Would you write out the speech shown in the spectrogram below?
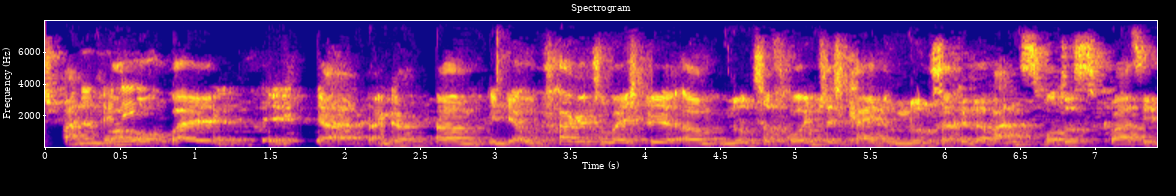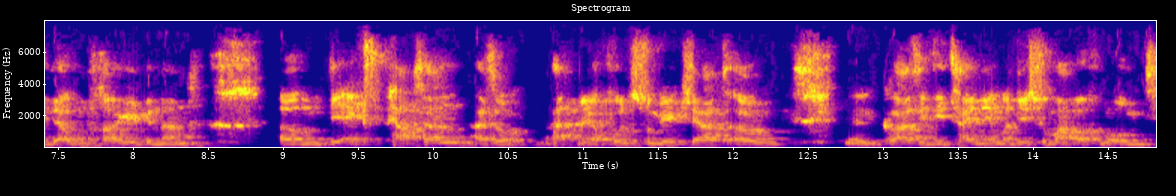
Spannend war auch bei, ja, danke. Ähm, in der Umfrage zum Beispiel ähm, Nutzerfreundlichkeit und Nutzerrelevanz wurde es quasi in der Umfrage genannt. Ähm, die Experten, also hatten wir ja vorhin schon geklärt, ähm, quasi die Teilnehmer, die schon mal auf dem OMT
